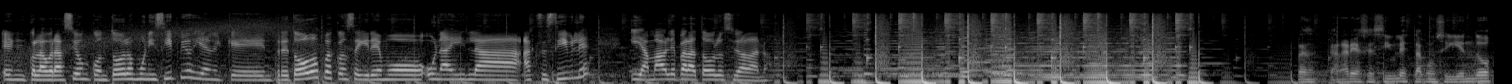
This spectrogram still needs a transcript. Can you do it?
en colaboración con todos los municipios y en el que entre todos pues conseguiremos una isla accesible y amable para todos los ciudadanos. Gran Canaria Accesible está consiguiendo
